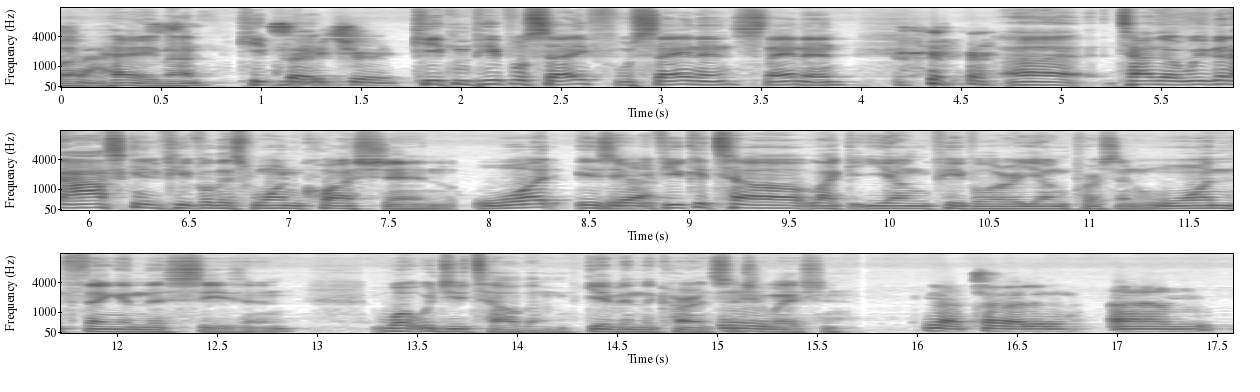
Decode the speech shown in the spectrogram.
But Facts. hey, man, keeping so true. keeping people safe. We're staying in, staying in. uh, Tando, we've been asking people this one question: What is it? Yeah. If you could tell like young people or a young person one thing in this season what would you tell them given the current mm. situation? Mm. Yeah, totally. Um,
